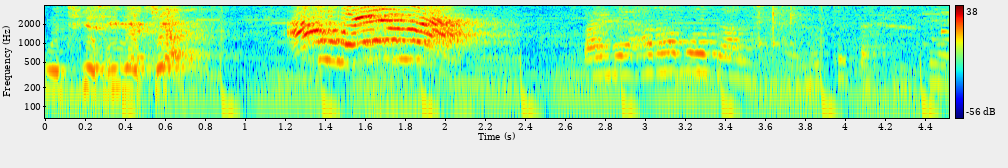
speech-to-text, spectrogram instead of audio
어떻게 생각해 할아버지한테 잘못했다 비세요.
